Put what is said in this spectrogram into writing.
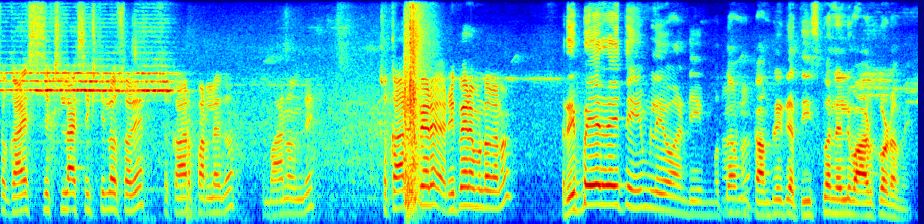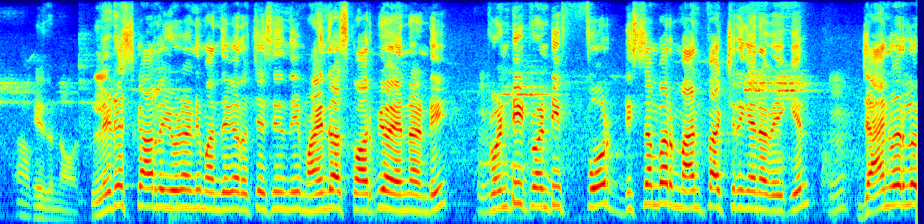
సో గాయస్ సిక్స్ ల్యాక్ సిక్స్టీలో వస్తుంది సో కార్ పర్లేదు. బాగానే ఉంది. సో కార్ రిపేర్ రిపేర్ కదా రిపేర్ అయితే ఏం లేవండి. మొత్తం కంప్లీట్గా తీసుకొని వెళ్ళి వాడుకోవడమే. ఏదన్నా లేటెస్ట్ కార్లు చూడండి. మన దగ్గర వచ్చేసింది మహీంద్రా స్కార్పియో ఎన్ అండి. Twenty twenty four December manufacturing అయిన వెహికల్ జనవరిలో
